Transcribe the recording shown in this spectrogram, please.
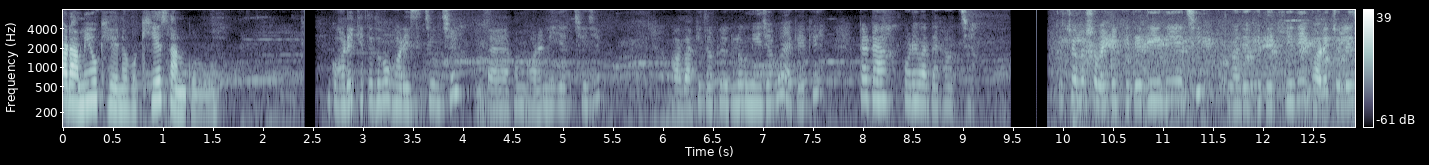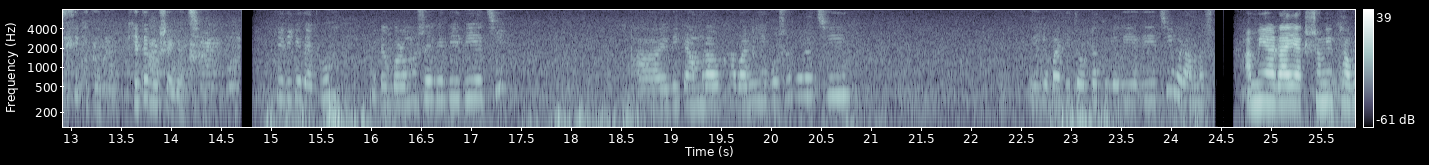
আর আমিও খেয়ে নেব, খেয়ে স্নান করব। ঘরে খেতে দেবো, ঘরে এসে চলছে, তাই এখন ঘরে নিয়ে যাচ্ছি যে। আর বাকি তরকারিগুলোও নিয়ে যাব একে একে। টাটা পরে দেখা হচ্ছে। চলো সবাইকে খেতে দিয়ে দিয়েছি। তোমাদেরকে দেখিয়ে দিয়ে ঘরে চলে এসেছি, খেতে খেতে বসে গেছি। এদিকে দেখো, এটা বড় মশাইকে দিয়ে দিয়েছি। আর এদিকে আমরাও খাবার নিয়ে বসে পড়েছি। এদিকে বাটিতে ওটা তুলে দিয়ে দিয়েছি, এবার আমরা আমি আর রায় একসঙ্গে খাব।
